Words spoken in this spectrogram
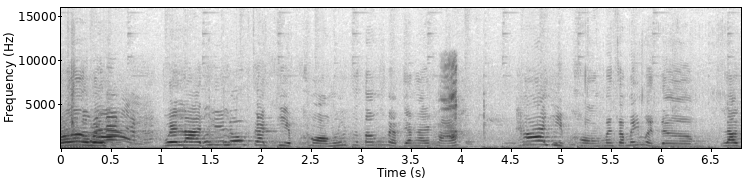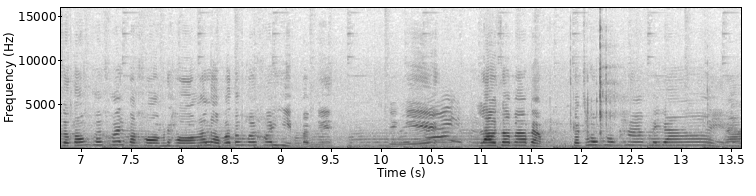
ออเวลาเวลาที่ลูกจะหยิบของลูกจะต้องแบบยังไงคะ ถ้าหยิบของมันจะไม่เหมือนเดิม เราจะต้องค่อยๆ ประคองท้องแล้วเราก็ต้องค่อยๆ หยิบแบบนี้ อย่างนี้ เราจะมาแบบกระโชกโคกห้างไม่ได้อะ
